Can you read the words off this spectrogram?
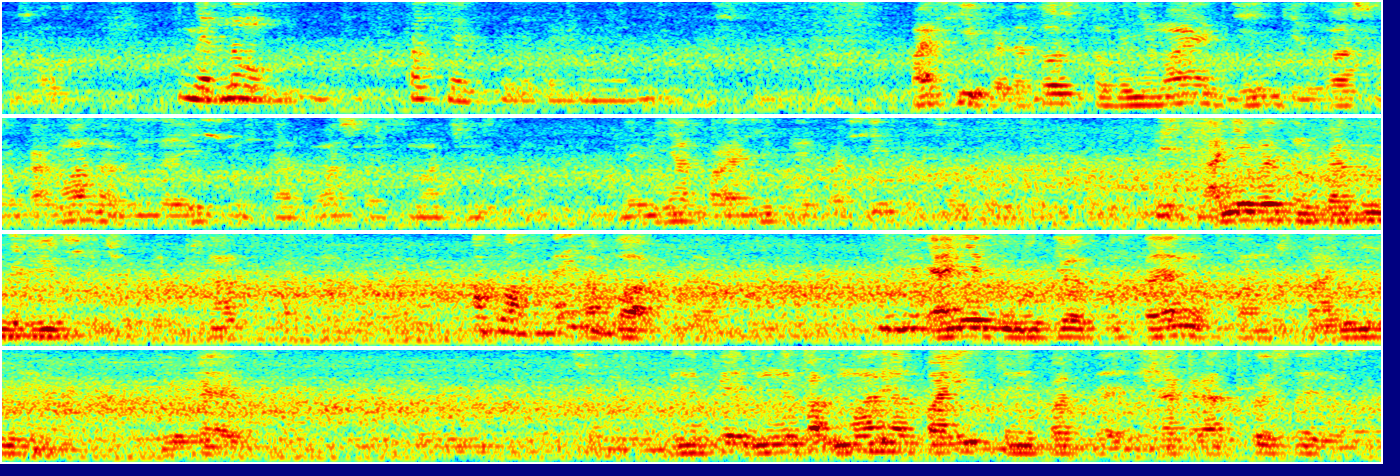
пожалуйста. Нет, ну, впоследствии, я так думаю. Пассив – это то, что вынимает деньги из вашего кармана вне зависимости от вашего самочувствия. Для меня паразитный пассив – это сотовый телефон. Они в этом году увеличили чуть не 15%, да? Оплата, да? Оплаты, да. И они это будут делать постоянно, потому что они являются чем это, монопи- монопо- монополистами по связи. Да, городской связи у нас как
